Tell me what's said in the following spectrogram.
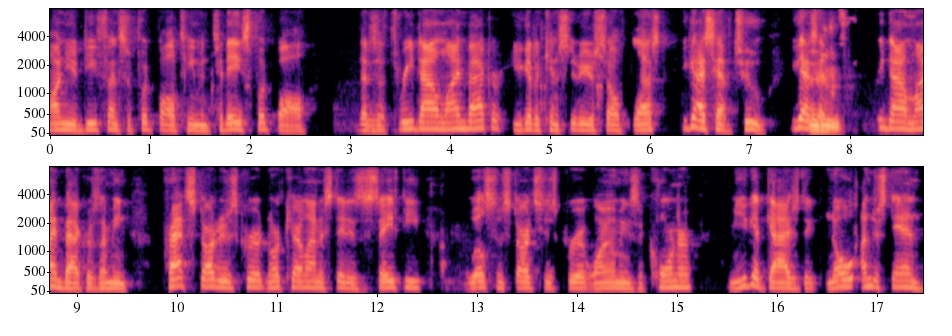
on your defensive football team in today's football that is a three down linebacker, you got to consider yourself blessed. You guys have two. You guys mm-hmm. have three down linebackers. I mean, Pratt started his career at North Carolina State as a safety. Wilson starts his career at Wyoming as a corner. I mean, you get guys that know, understand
